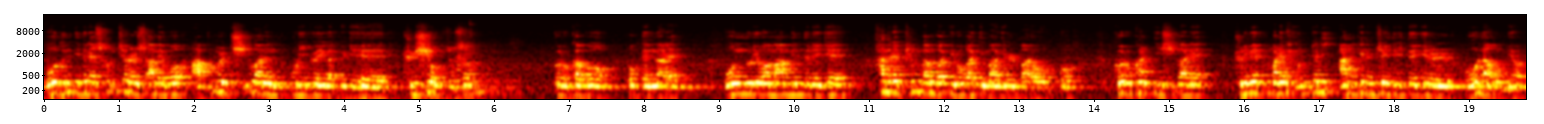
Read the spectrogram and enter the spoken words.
모든 이들의 상처를 싸매고 아픔을 치유하는 우리 교회가 되게 해 주시옵소서. 거룩하고 복된 날에 온 누리와 만민들에게 하늘의 평강과 이로가 임하기를 바라옵고 거룩한 이 시간에 주님의 품 안에 온전히 안기는 저희들이 되기를 원하오며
